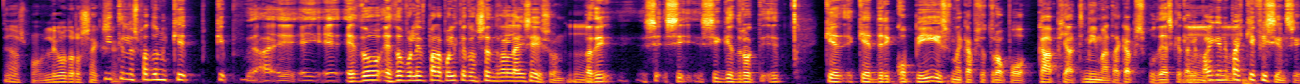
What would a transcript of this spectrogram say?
Τι να σου πω, λιγότερο σεξι. Ή τέλος πάντων και, και, ε, ε, ε, εδώ, εδώ βολεύει πάρα πολύ και τον centralization. Δηλαδή συ, συ, συγκεντρωτι- ε, και, κεντρικοποιείς με κάποιο τρόπο κάποια τμήματα, κάποιες σπουδές κτλ. για να υπάρχει και efficiency.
